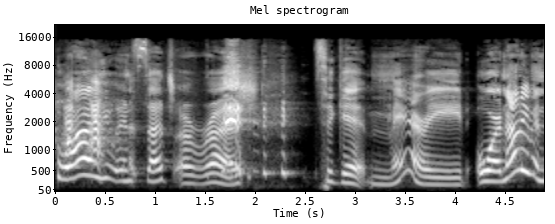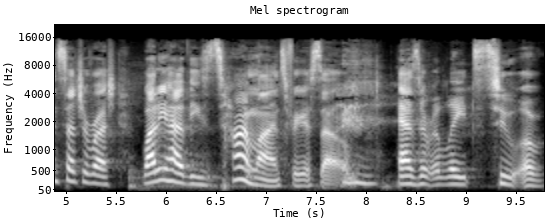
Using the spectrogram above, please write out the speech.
why are you in such a rush to get married or not even in such a rush why do you have these timelines for yourself as it relates to a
